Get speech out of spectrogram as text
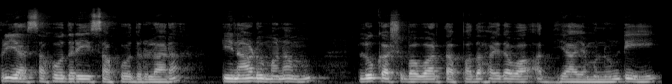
ప్రియ సహోదరి సహోదరులారా ఈనాడు మనం లూకా శుభవార్త పదహైదవ అధ్యాయము నుండి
